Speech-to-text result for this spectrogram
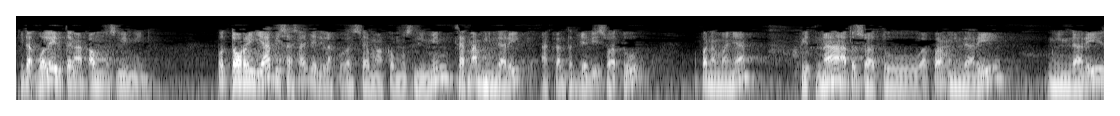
Tidak boleh di tengah kaum muslimin. Otoriyah bisa saja dilakukan sama kaum muslimin karena menghindari akan terjadi suatu apa namanya fitnah atau suatu apa menghindari menghindari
